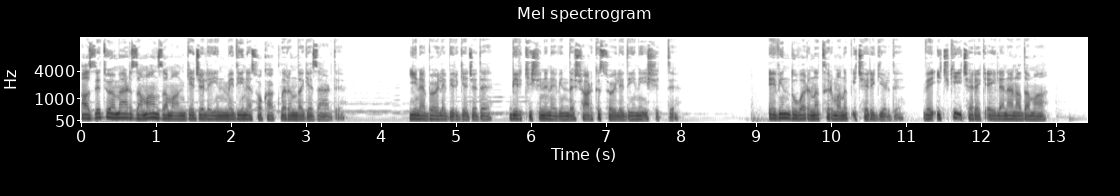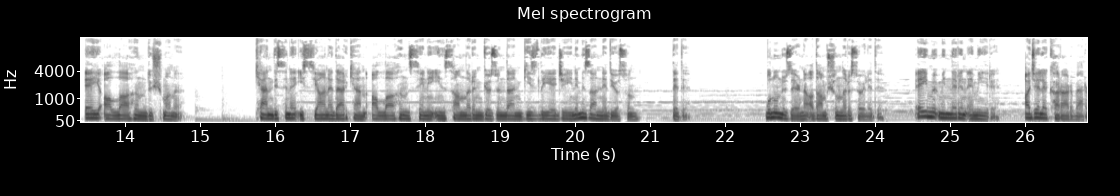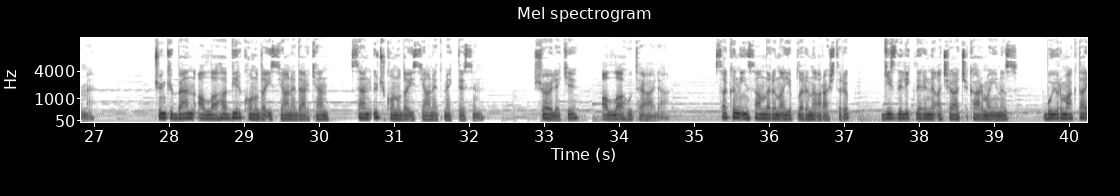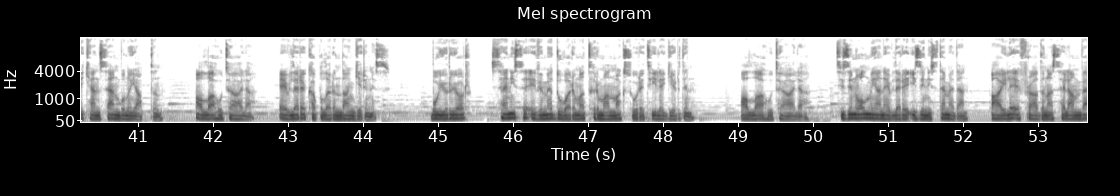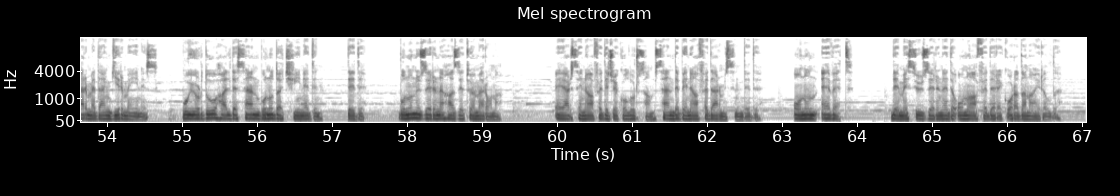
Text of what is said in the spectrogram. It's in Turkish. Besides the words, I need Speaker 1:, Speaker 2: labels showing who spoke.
Speaker 1: Hazreti Ömer zaman zaman geceleyin Medine sokaklarında gezerdi. Yine böyle bir gecede bir kişinin evinde şarkı söylediğini işitti. Evin duvarına tırmanıp içeri girdi ve içki içerek eğlenen adama "Ey Allah'ın düşmanı, kendisine isyan ederken Allah'ın seni insanların gözünden gizleyeceğini mi zannediyorsun?" dedi. Bunun üzerine adam şunları söyledi. Ey müminlerin emiri, acele karar verme. Çünkü ben Allah'a bir konuda isyan ederken sen üç konuda isyan etmektesin. Şöyle ki Allahu Teala. Sakın insanların ayıplarını araştırıp gizliliklerini açığa çıkarmayınız buyurmaktayken sen bunu yaptın. Allahu Teala evlere kapılarından giriniz. Buyuruyor sen ise evime duvarıma tırmanmak suretiyle girdin. Allahu Teala sizin olmayan evlere izin istemeden aile efradına selam vermeden girmeyiniz. Buyurduğu halde sen bunu da çiğnedin dedi. Bunun üzerine Hazreti Ömer ona eğer seni affedecek olursam sen de beni affeder misin dedi. Onun evet demesi üzerine de onu affederek oradan ayrıldı.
